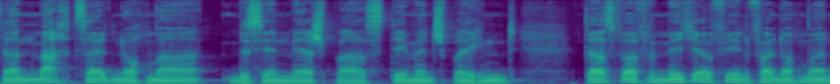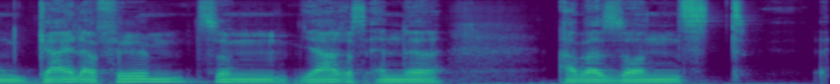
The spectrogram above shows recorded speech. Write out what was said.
dann macht es halt noch mal ein bisschen mehr Spaß. Dementsprechend, das war für mich auf jeden Fall noch mal ein geiler Film zum Jahresende, aber sonst äh,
